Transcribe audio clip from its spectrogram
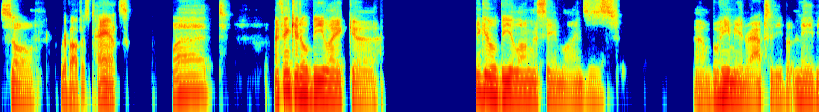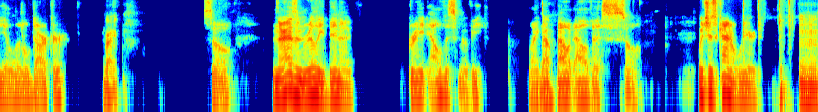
So Rip off his pants. what? I think it'll be like uh Think it'll be along the same lines as um, Bohemian Rhapsody, but maybe a little darker. Right. So and there hasn't really been a great Elvis movie like No. about Elvis, so which is kind of weird. Mm-hmm.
